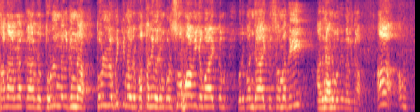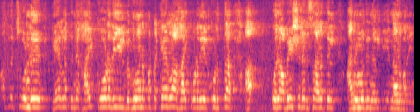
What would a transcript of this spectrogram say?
സാധാരണക്കാരന് തൊഴിൽ നൽകുന്ന തൊഴിൽ ലഭിക്കുന്ന ഒരു പദ്ധതി വരുമ്പോൾ സ്വാഭാവികമായിട്ടും ഒരു പഞ്ചായത്ത് സമിതി അതിന് അനുമതി നൽകാം. ആ അത് വെച്ചുകൊണ്ട് കേരളത്തിന്റെ ഹൈക്കോടതിയിൽ ബഹുമാനപ്പെട്ട കേരള ഹൈക്കോടതിയിൽ കൊടുത്ത ഒരു അപേക്ഷയുടെ അടിസ്ഥാനത്തിൽ അനുമതി നൽകി എന്നാണ് പറയുന്നത്.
